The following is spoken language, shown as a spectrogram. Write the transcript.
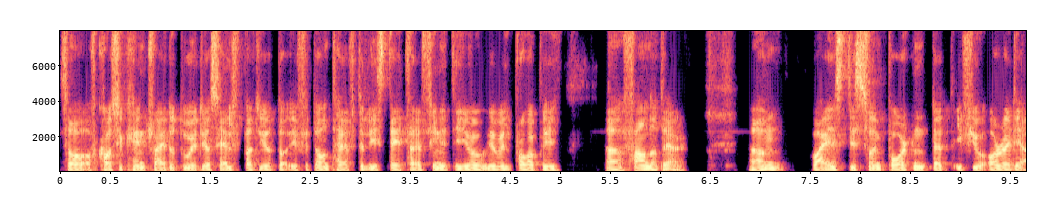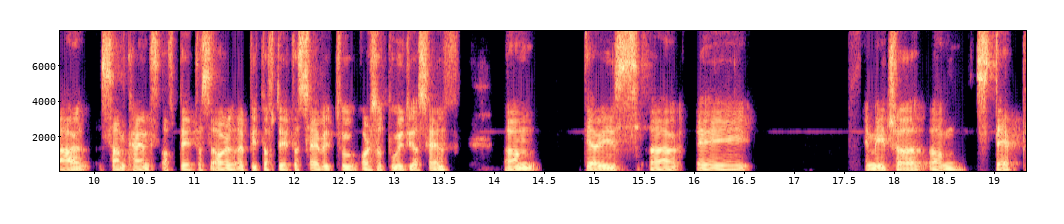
So, of course, you can try to do it yourself, but you if you don't have the least data affinity, you, you will probably uh, founder there. Um, why is this so important that if you already are some kinds of data or a bit of data savvy to also do it yourself um, there is uh, a a major um, step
